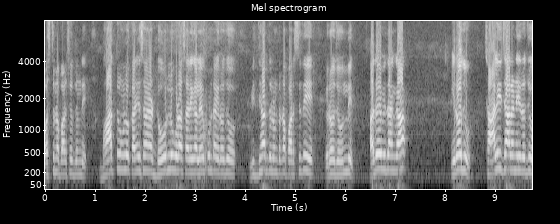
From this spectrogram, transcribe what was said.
వస్తున్న పరిస్థితి ఉంది. బాత్రూంలు కనీసమైన డోర్లు కూడా సరిగా లేకుండా ఈరోజు విద్యార్థులు ఉంటున్న పరిస్థితి ఈరోజు ఉంది. అదేవిధంగా ఈరోజు చాలీ చాలని ఈరోజు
